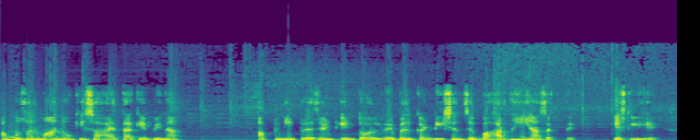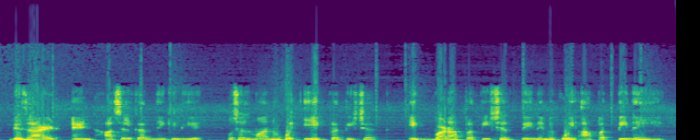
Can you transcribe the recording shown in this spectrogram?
हम मुसलमानों की सहायता के बिना अपनी प्रेजेंट इंटॉलरेबल कंडीशन से बाहर नहीं आ सकते। इसलिए डिजायर्ड एंड हासिल करने के लिए मुसलमानों को एक प्रतिशत, एक बड़ा प्रतिशत देने में कोई आपत्ति नहीं है।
